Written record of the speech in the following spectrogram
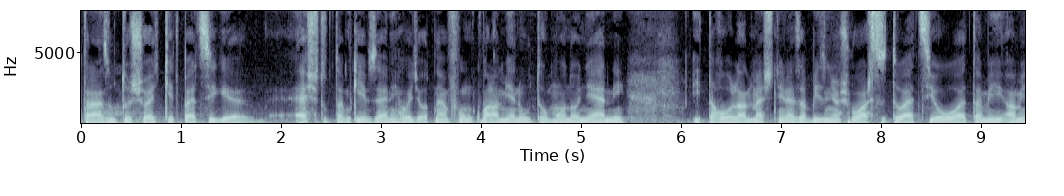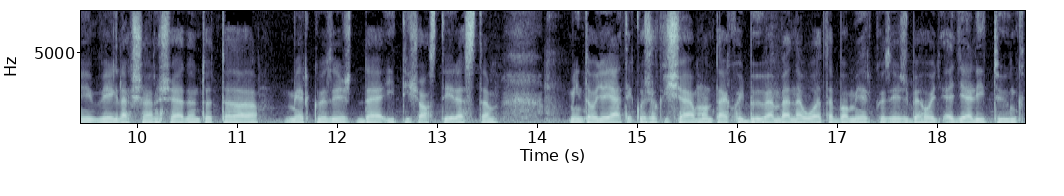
talán az utolsó egy-két percig el sem tudtam képzelni, hogy ott nem fogunk valamilyen úton, módon nyerni itt a holland mesnél ez a bizonyos var szituáció volt, ami, ami végleg sajnos eldöntötte a mérkőzést, de itt is azt éreztem, mint ahogy a játékosok is elmondták, hogy bőven benne volt ebbe a mérkőzésbe, hogy egyenlítünk,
